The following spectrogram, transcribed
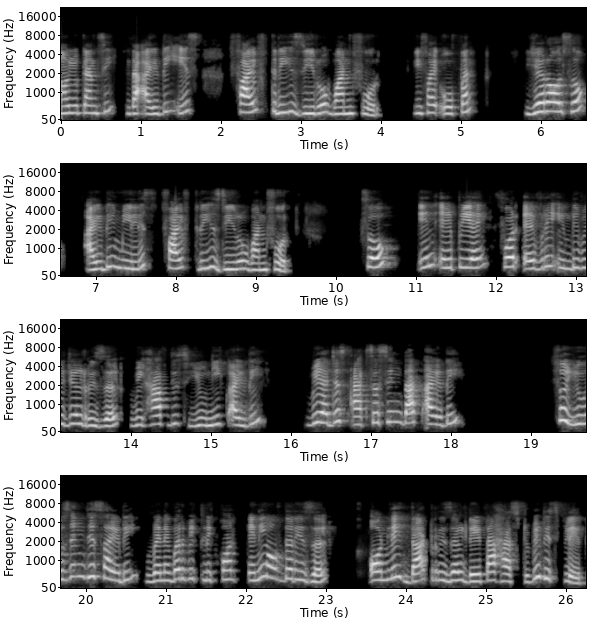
now you can see the id is 53014 if i open here also id meal is 53014 so in API, for every individual result, we have this unique ID. We are just accessing that ID. So using this ID, whenever we click on any of the result, only that result data has to be displayed.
